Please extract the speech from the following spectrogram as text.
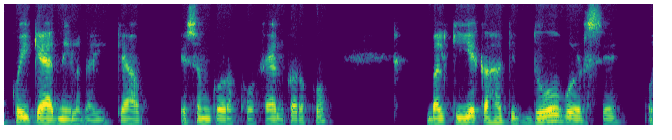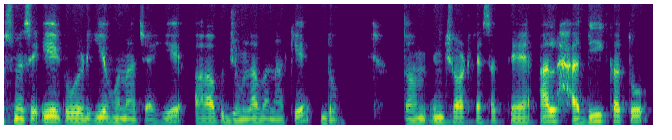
कोई कैद नहीं लगाई कि आप इसम को रखो, फैल को रखो। बल्कि ये कहा कि दो वर्ड से, उसमें से एक वर्ड ये होना चाहिए, आप जुमला बना के दो। तो हम इन शॉर्ट कह सकते हैं अल हदीका तो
